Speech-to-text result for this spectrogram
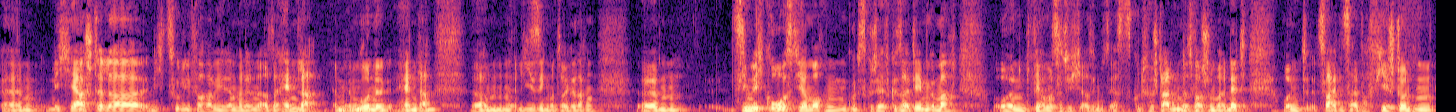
ähm, nicht Hersteller, nicht Zulieferer, wie nennt man denn, also Händler, im, im Grunde Händler, ähm, Leasing und solche Sachen. Ähm, ziemlich groß, die haben auch ein gutes Geschäft seitdem gemacht. Und wir haben uns natürlich, also wir haben uns erstens gut verstanden, das war schon mal nett. Und zweitens einfach vier Stunden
